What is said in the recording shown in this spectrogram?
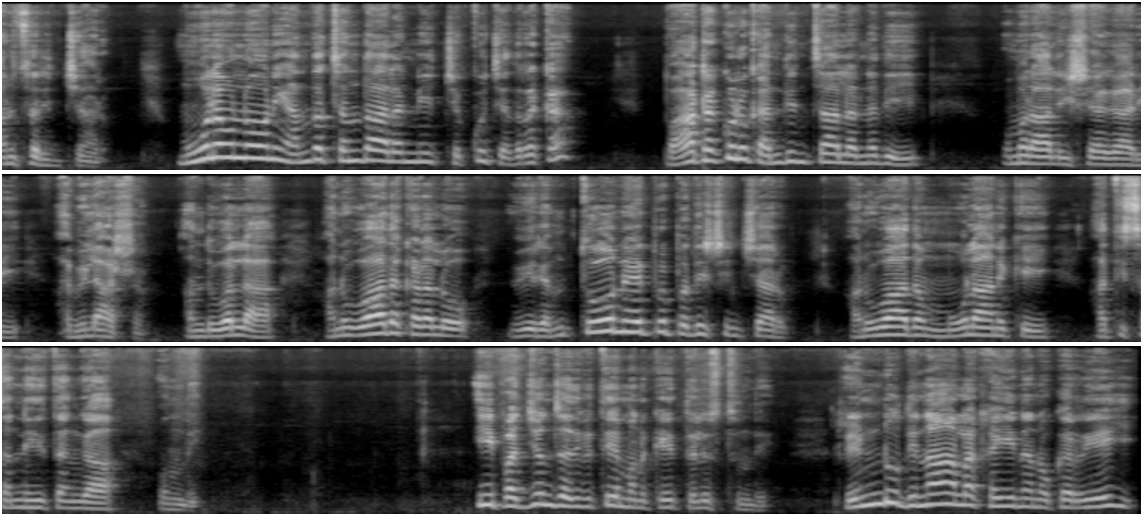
అనుసరించారు. మూలంలోని అందచందాలన్నీ చెక్కు చెదరక పాఠకులకు అందించాలన్నది ఉమరాలీషా గారి అభిలాష. అందువల్ల అనువాద కళలో వీరెంతో నేర్పు ప్రదర్శించారు. అనువాదం మూలానికి అతి సన్నిహితంగా ఉంది. ఈ పద్యం చదివితే మనకి తెలుస్తుంది. రెండు దినాలకైననొక రేయి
